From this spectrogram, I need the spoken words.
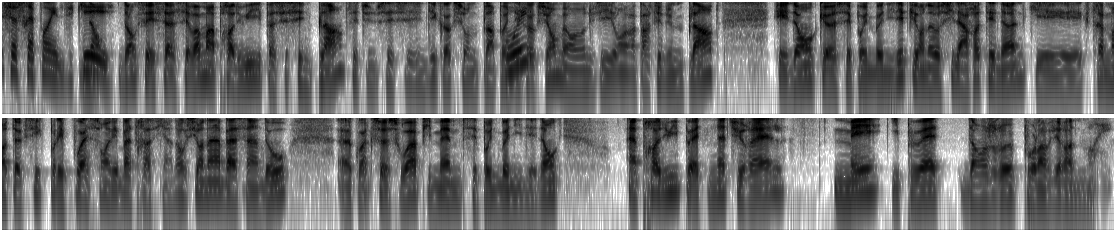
Ce serait pas indiqué. Non. Donc, c'est vraiment un produit, parce que c'est une plante, c'est une, une décoction de plante, pas une Oui. décoction, mais on utilise on- à partir d'une plante. Et donc, euh, c'est pas une bonne idée. Puis, on a aussi la roténone qui est extrêmement toxique pour les poissons et les batraciens. Donc, si on a un bassin d'eau, euh, quoi que ce soit, puis même, c'est pas une bonne idée. Donc, un produit peut être naturel, mais il peut être dangereux pour l'environnement. Ouais.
